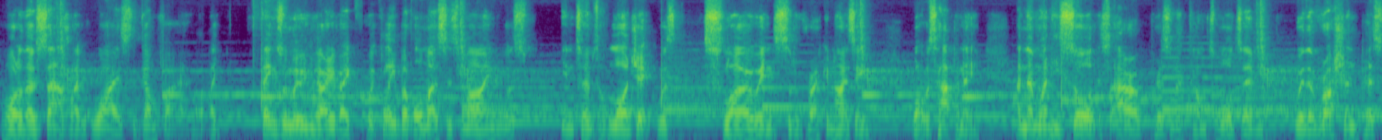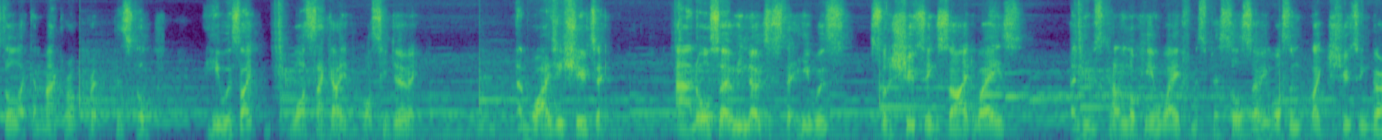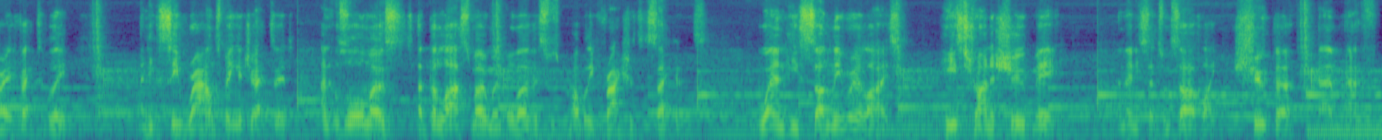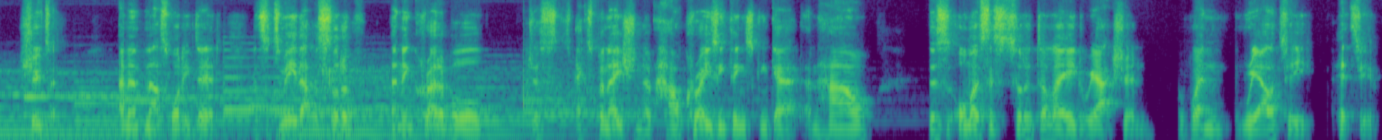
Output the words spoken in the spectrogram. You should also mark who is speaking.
Speaker 1: what are those sounds? Like, why is the gunfire? Like, things were moving very, very quickly, but almost his mind was, in terms of logic, was slow in sort of recognizing what was happening. And then when he saw this Arab prisoner come towards him with a Russian pistol, like a Makarov pistol, he was like, What's that guy? What's he doing? And why is he shooting? And also, he noticed that he was sort of shooting sideways and he was kind of looking away from his pistol, so he wasn't like shooting very effectively. And he could see rounds being ejected. And it was almost at the last moment, although this was probably fractions of seconds, when he suddenly realized he's trying to shoot me. And then he said to himself, like, shoot the MF, shoot it. And then that's what he did. And so to me, that was sort of an incredible just explanation of how crazy things can get and how there's almost this sort of delayed reaction when reality hits you.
